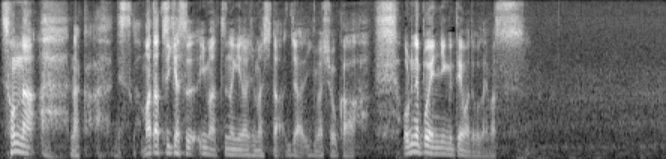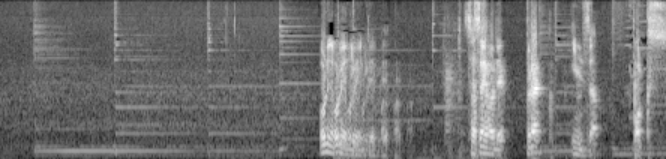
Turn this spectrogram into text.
そんな中ですが、またツイキャス、今、つなぎ直しました。じゃあ行きましょうか。オルネポエンディングテーマでございます。オルネポエンディングテーマ。笹山で、ブラック・イン・ザ・ボックス。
